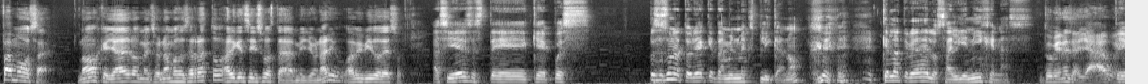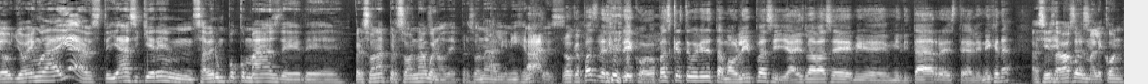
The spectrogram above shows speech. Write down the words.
famosa, ¿no? Que ya lo mencionamos hace rato, alguien se hizo hasta millonario ha vivido de eso. Así es, este, que pues, pues es una teoría que también me explica, ¿no? que es la teoría de los alienígenas. Tú vienes de allá, güey. Que yo, yo vengo de allá, este, ya si quieren saber un poco más de, de persona a persona, bueno, de persona alienígena, Ah, pues... Lo que pasa, les explico, lo que pasa es que este güey viene de Tamaulipas y ya es la base eh, militar este, alienígena. Así es, Y, abajo pues, del malecón.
